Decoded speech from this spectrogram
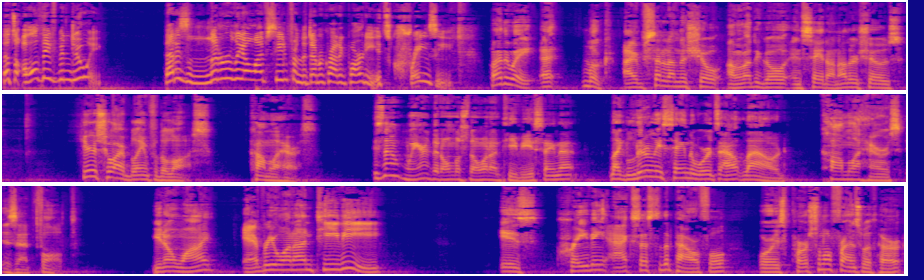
That's all they've been doing. That is literally all I've seen from the Democratic Party. It's crazy. By the way, uh, look, I've said it on this show. I'm about to go and say it on other shows. Here's who I blame for the loss Kamala Harris. Isn't that weird that almost no one on TV is saying that? Like literally saying the words out loud, Kamala Harris is at fault. You know why? Everyone on TV is craving access to the powerful or is personal friends with her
